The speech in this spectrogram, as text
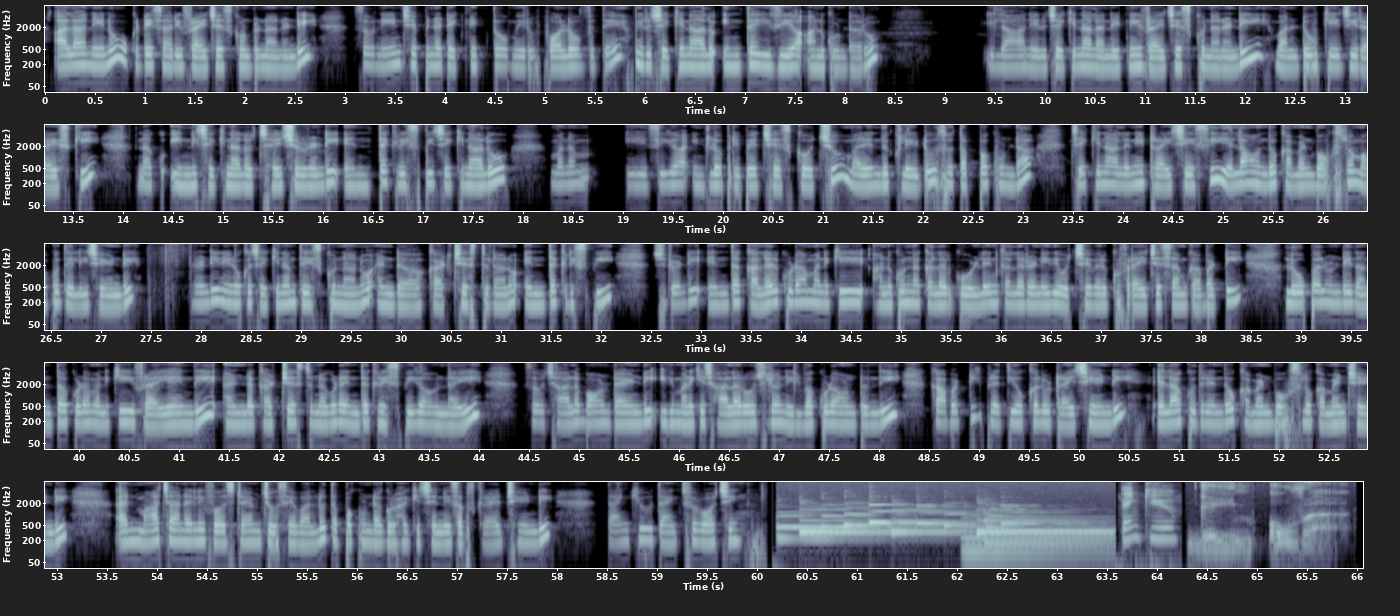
అలా నేను ఒకటేసారి ఫ్రై చేసుకుంటున్నానండి. సో నేను చెప్పిన టెక్నిక్తో మీరు ఫాలో అవుతే మీరు చెకినాలు ఇంత ఈజీగా అనుకుంటారు. ఇలా నేను చెకినాలన్నిటినీ ఫ్రై చేసుకున్నానండి. వన్ టూ కేజీ రైస్కి నాకు ఇన్ని చెకినాలు వచ్చాయి. చూడండి ఎంత క్రిస్పీ చెకినాలు. మనం ఈజీగా ఇంట్లో ప్రిపేర్ చేసుకోవచ్చు. మరెందుకు లేటు సో తప్పకుండా చెకినాలని ట్రై చేసి ఎలా ఉందో కమెంట్ బాక్స్లో మాకు తెలియచేయండి. చూడండి నేను ఒక చెకినం తీసుకున్నాను అండ్ కట్ చేస్తున్నాను. ఎంత క్రిస్పీ. చూడండి ఎంత కలర్ కూడా మనకి అనుకున్న కలర్ గోల్డెన్ కలర్ అనేది వచ్చే వరకు ఫ్రై చేసాం కాబట్టి లోపల ఉండేదంతా కూడా మనకి ఫ్రై అయింది. అండ్ కట్ చేస్తున్నా కూడా ఎంత క్రిస్పీగా ఉన్నాయి. సో చాలా బాగుంటాయండి. ఇది మనకి చాలా రోజుల నిల్వ కూడా ఉంటుంది. కాబట్టి ప్రతి ఒక్కరు ట్రై చేయండి. ఎలా కుదిరిందో కమెంట్ బాక్స్లో కమెంట్ చేయండి. అండ్ మా ఛానల్ని ఫస్ట్ టైం చూసేవాళ్ళు తప్పకుండా గృహ కిచెన్ని సబ్స్క్రైబ్ చేయండి. Thank you. Thanks for watching. Thank you. Game over.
